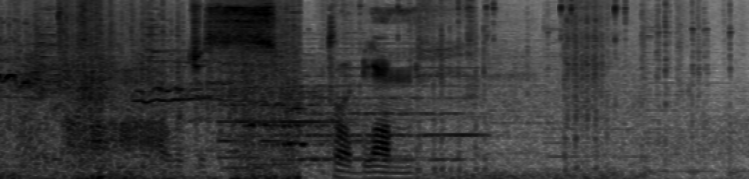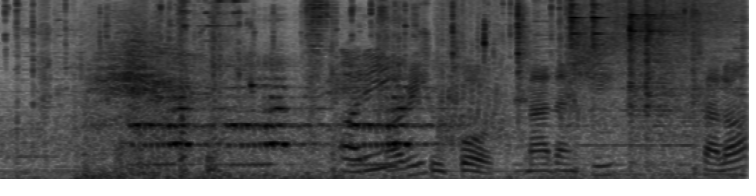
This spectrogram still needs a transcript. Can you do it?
Ah, which is problem. آری آری شوت برد معدنچی سلام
